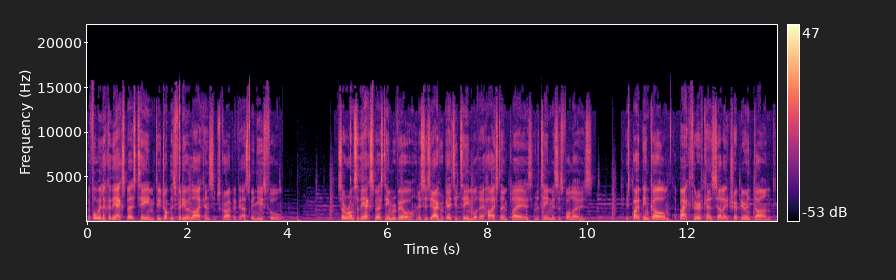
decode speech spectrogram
Before we look at the experts team, do drop this video a like and subscribe if it has been useful. So we're on to the experts team reveal, and this is the aggregated team of their highest owned players, and the team is as follows. It's Pope in goal, a back three of Cancelo, Trippier and Dunk,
